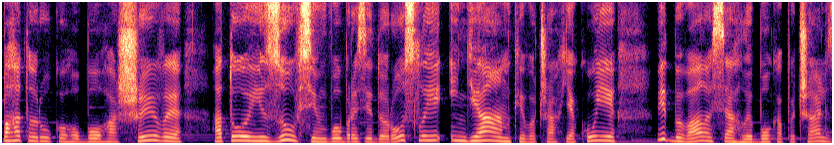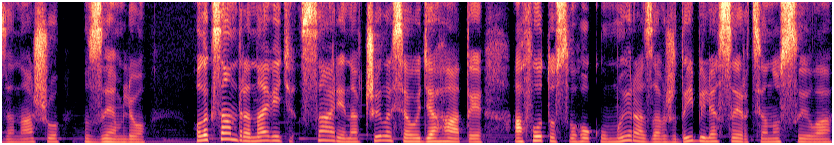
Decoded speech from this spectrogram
багаторукого бога Шиви, а то і зовсім в образі дорослої індіанки, в очах якої відбивалася глибока печаль за нашу землю. Олександра навіть Сарі навчилася одягати, а фото свого кумира завжди біля серця носила.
